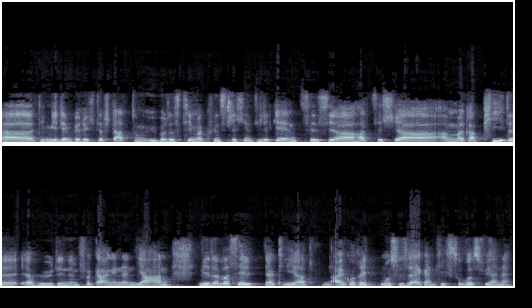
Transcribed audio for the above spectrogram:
Äh, die Medienberichterstattung über das Thema künstliche Intelligenz ist ja, hat sich ja ähm, rapide erhöht in den vergangenen Jahren, wird aber selten erklärt. Ein Algorithmus ist eigentlich sowas wie eine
